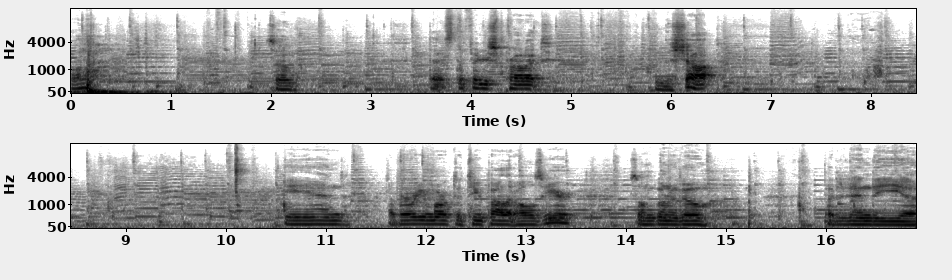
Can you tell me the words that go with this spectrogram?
Voila. So that's the finished product in the shop. And I've already marked the two pilot holes here. So I'm gonna go put it in the uh,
